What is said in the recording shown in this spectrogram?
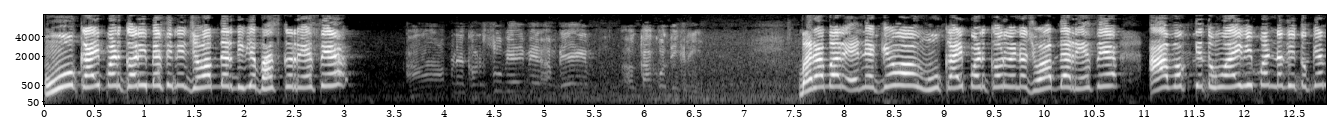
હું કઈ પણ કરી બેસીને જવાબદાર દિવ્ય ભાસ્કર રહેશે? બરાબર, એને કયો હું કઈ પણ કરું, એનો જવાબદાર રહેશે? આ વખતે તો હું આવી પણ નથી, તો કેમ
